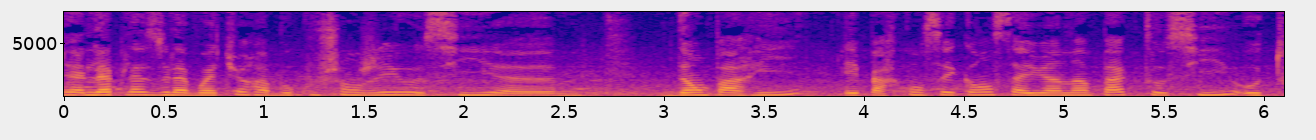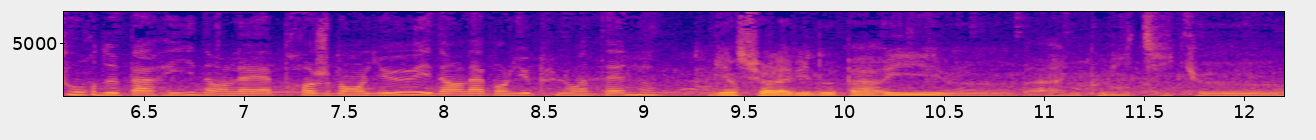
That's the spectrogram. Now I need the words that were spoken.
La place de la voiture a beaucoup changé aussi dans Paris et par conséquent ça a eu un impact aussi autour de Paris, dans la proche banlieue et dans la banlieue plus lointaine. Bien sûr, la ville de Paris euh, a une politique euh,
